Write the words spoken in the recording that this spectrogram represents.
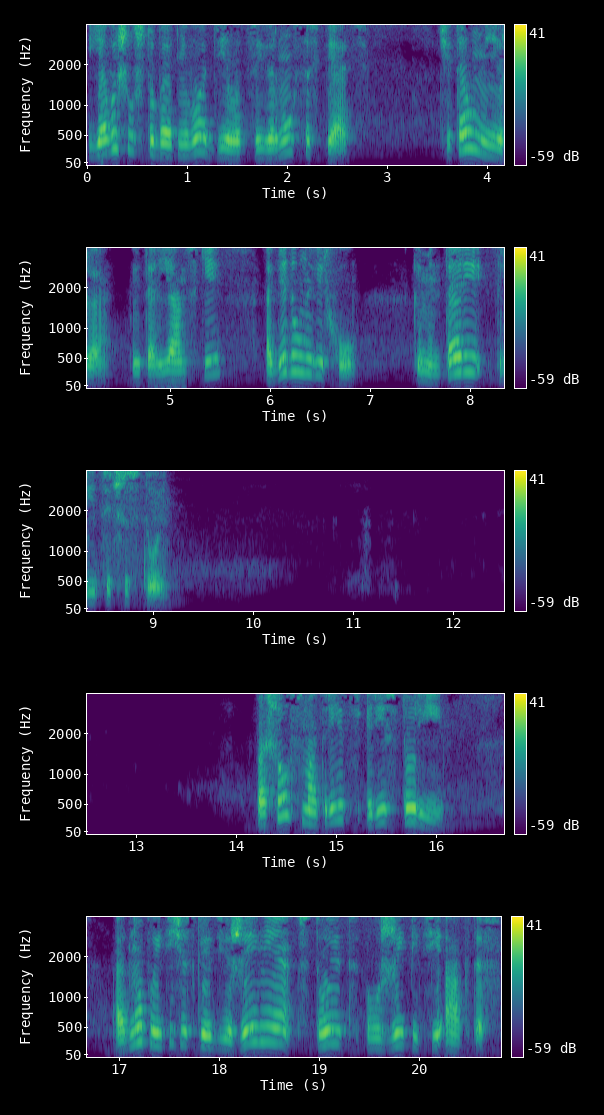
Я вышел, чтобы от него отделаться, и вернулся в пять. Читал Мира по-итальянски, обедал наверху. Комментарий 36. Пошел смотреть «Ристори». Одно поэтическое движение стоит лжи пяти актов.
